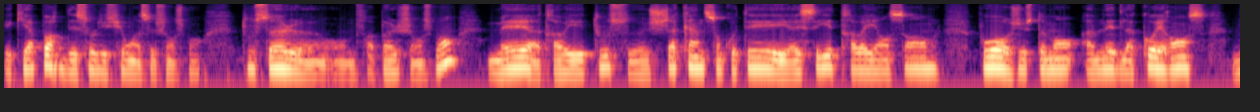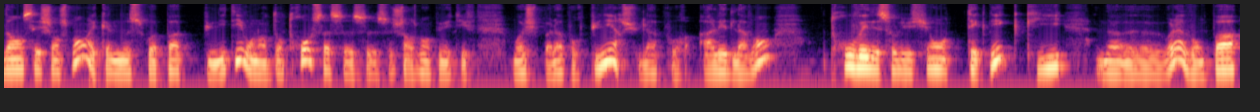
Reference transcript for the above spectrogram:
et qui apportent des solutions à ce changement. Tout seul, on ne fera pas le changement, mais à travailler tous, chacun de son côté, et à essayer de travailler ensemble pour justement amener de la cohérence dans ces changements et qu'elles ne soient pas punitives. On entend trop ça, ce, ce changement punitif. Moi, je suis pas là pour punir, je suis là pour aller de l'avant, trouver des solutions techniques qui ne euh, voilà, vont pas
